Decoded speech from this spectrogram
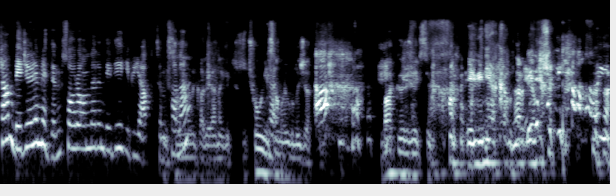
tam beceremedim. Sonra onların dediği gibi yaptım İnsanların falan. İnsanların galeyana getiriyorsun. Çoğu insan ya. uygulayacak. Ah! Bak göreceksin. Evini yakanlar diyormuş. Hayır.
